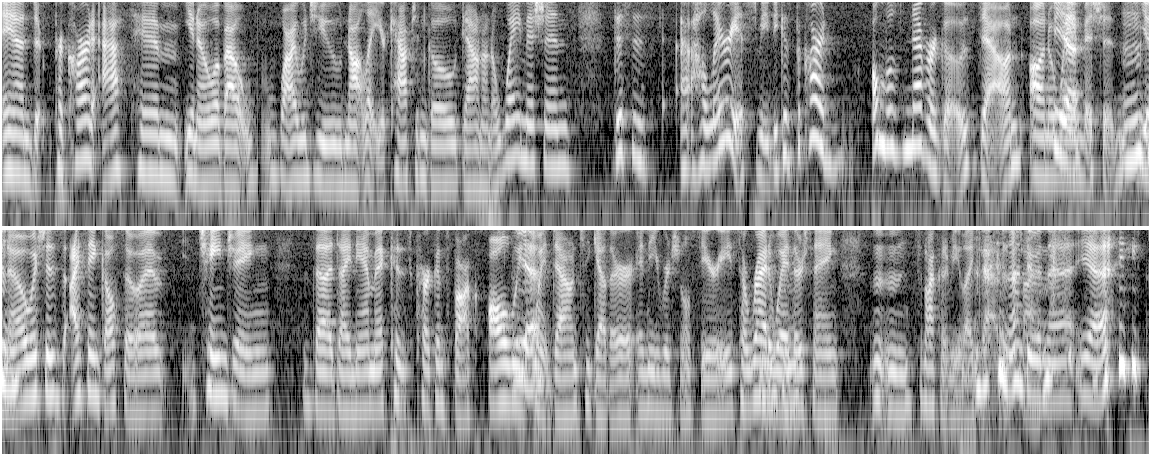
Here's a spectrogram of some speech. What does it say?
And Picard asks him, you know, about why would you not let your captain go down on away missions? This is uh, hilarious to me because Picard almost never goes down on away Yeah. missions, you know, which is I think also a changing the dynamic because Kirk and Spock always Yeah. went down together in the original series. So right away they're saying, Mm-mm, "It's not going to be like that." this Not doing that. Yeah.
